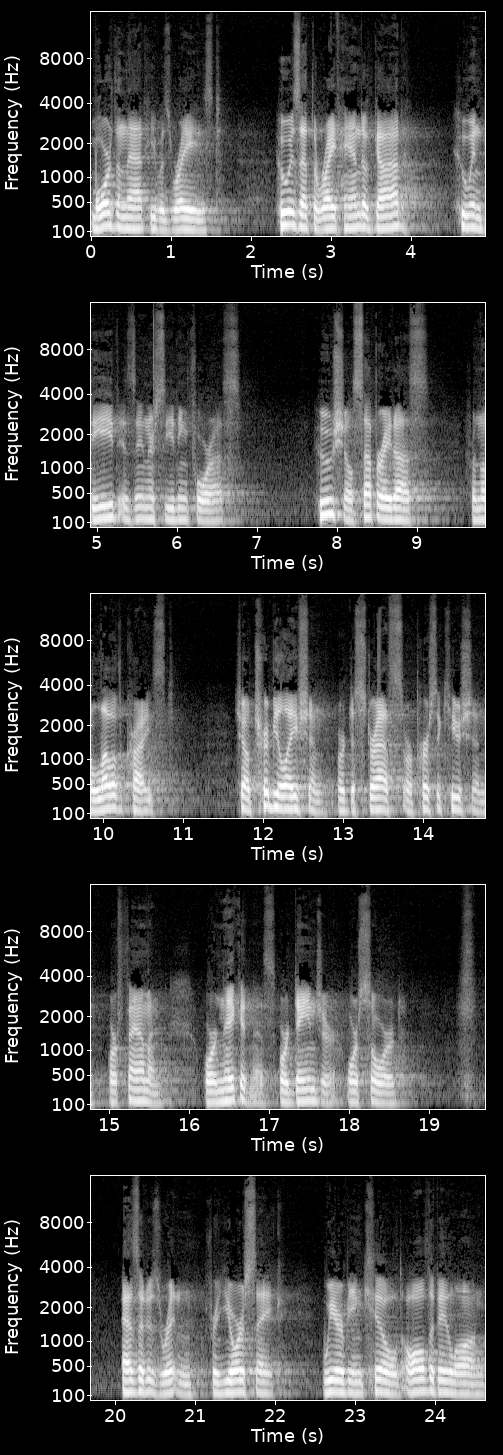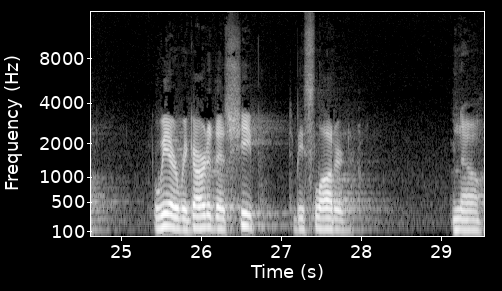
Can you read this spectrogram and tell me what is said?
more than that, he was raised. Who is at the right hand of God? Who indeed is interceding for us? Who shall separate us from the love of Christ? Shall tribulation or distress or persecution or famine or nakedness or danger or sword? As it is written, for your sake we are being killed all the day long. We are regarded as sheep to be slaughtered. No.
